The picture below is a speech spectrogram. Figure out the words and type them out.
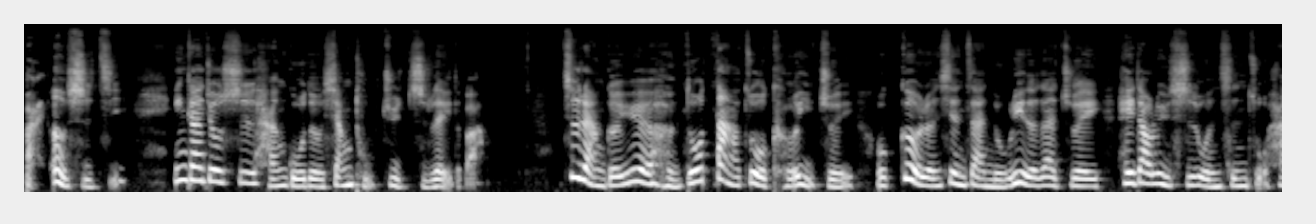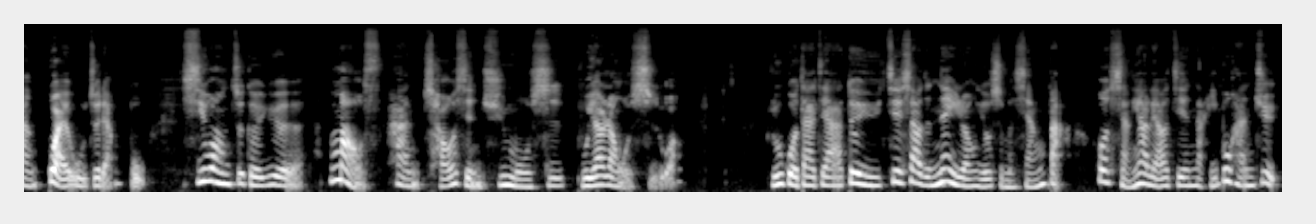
百二十集，应该就是韩国的乡土剧之类的吧。这两个月很多大作可以追，我个人现在努力的在追《黑道律师文森佐》和《怪物》这两部。希望这个月《Mouse》和《朝鲜驱魔师》不要让我失望。如果大家对于介绍的内容有什么想法，或想要了解哪一部韩剧，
